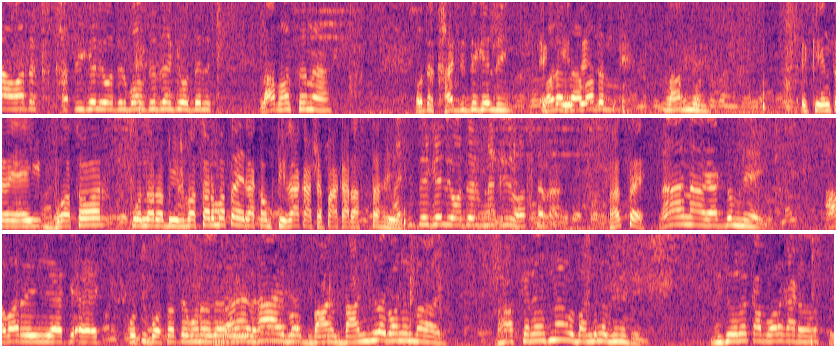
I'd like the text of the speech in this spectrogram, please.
আমাদের খাতি গেলি ওদের বলতে নাকি ওদের লাভ হচ্ছে না। ওদের খাই দিতে গেলি। ওদের লাভ নেই। কিন্তু এই বছর পনেরো বিশ বছর মতো এরকম ট্রাক আসে পাকা রাস্তা হয়ে। দিতে ওদের নাকি হচ্ছে না। হচ্ছে? না না একদম নেই। আবার এই এক- এক- প্রতি বস্তাতে মনে হয় ভাই বান্ডিলা গনেন ভাই। ভাস কেটে আছে না ওই বান্ডিলা ভেঙে দিন। নিচে ওরা কাপড় কাটা যাচ্ছে।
